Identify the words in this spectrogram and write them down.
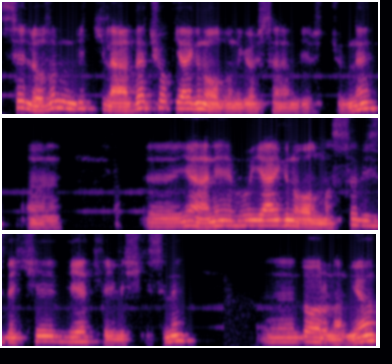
selülozun bitkilerde çok yaygın olduğunu gösteren bir cümle. E, e, yani bu yaygın olması bizdeki diyetle ilişkisini e, doğrulanıyor.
